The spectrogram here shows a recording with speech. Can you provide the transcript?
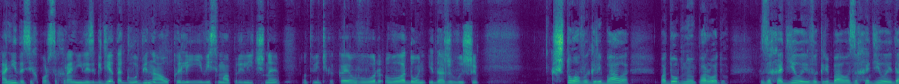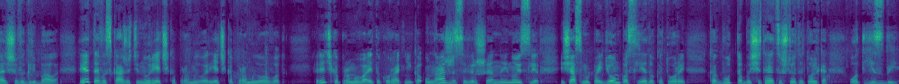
Они до сих пор сохранились. Где-то глубина у колеи весьма приличная. Вот видите, какая в ладонь и даже выше. Что выгребало подобную породу. Заходила и выгребала, заходила и дальше выгребала. Это вы скажете, ну речка промыла, речка промыла вот. Речка промывает аккуратненько. У нас же совершенно иной след. И сейчас мы пойдем по следу, который как будто бы считается, что это только от езды.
